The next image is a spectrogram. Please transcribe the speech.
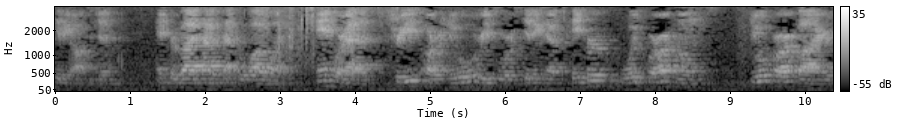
giving oxygen, and provide habitat for wildlife. And whereas trees are a renewable resource giving us paper, wood for our homes, fuel for our fires,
